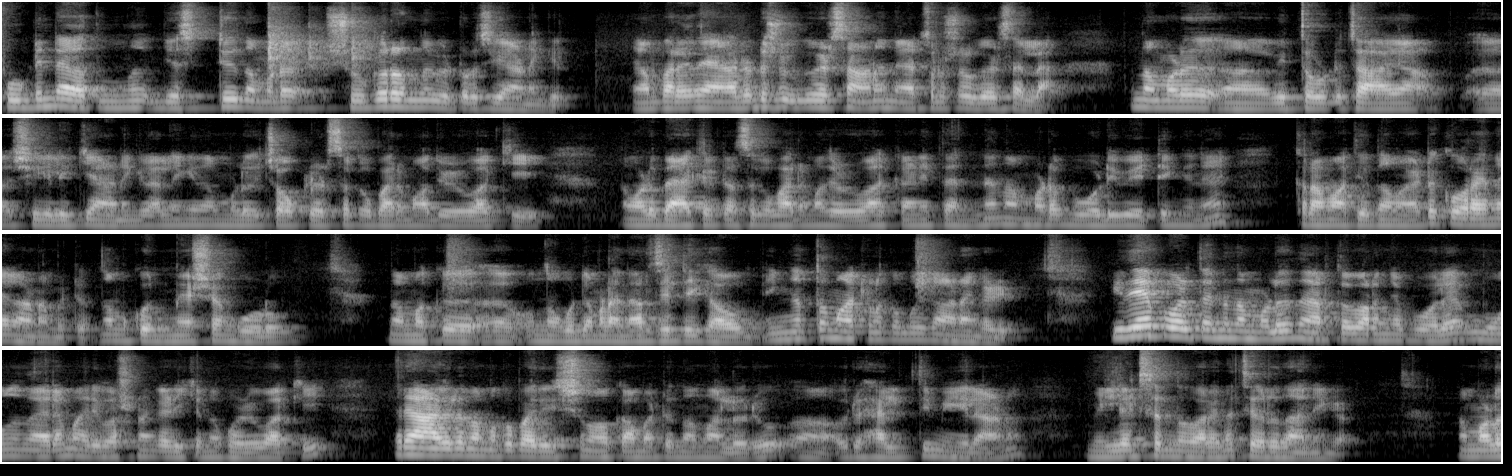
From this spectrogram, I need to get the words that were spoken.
ഫുഡിന്റെ അകത്തുനിന്ന് ജസ്റ്റ് നമ്മുടെ ഷുഗർ ഒന്ന് വിഡ്രോ ചെയ്യുകയാണെങ്കിൽ ഞാൻ പറയുന്നത് ആഡഡ് ഷുഗേഴ്സ് ആണ് നാച്ചുറൽ ഷുഗേഴ്സ് അല്ല. നമ്മൾ വിത്തൗട്ട് ചായ ശീലിക്കുകയാണെങ്കിൽ അല്ലെങ്കിൽ നമ്മൾ ചോക്ലേറ്റ്സ് ഒക്കെ പരമാവധി ഒഴിവാക്കി നമ്മൾ ബാക്ക് ഒക്കെ പരമാവധി ഒഴിവാക്കുകയാണെങ്കിൽ തന്നെ നമ്മുടെ ബോഡി വെയിറ്റ് ഇങ്ങനെ ക്രമാതീതമായിട്ട് കുറയുന്നത് കാണാൻ പറ്റും. നമുക്ക് ഉന്മേഷം കൂടും. നമുക്ക് ആ, ഒന്നും കൂടി നമ്മൾ എനർജറ്റിക് ആവും. ഇങ്ങനത്തെ മാറ്റങ്ങളൊക്കെ നമുക്ക് കാണാൻ കഴിയും. ഇതേപോലെ തന്നെ നമ്മൾ നേരത്തെ പറഞ്ഞ പോലെ മൂന്ന് നേരം അരിഭക്ഷണം കഴിക്കുന്ന ഒഴിവാക്കി രാവിലെ നമുക്ക് പരീക്ഷിച്ച് നോക്കാൻ പറ്റുന്ന നല്ലൊരു ഒരു ഹെൽത്തി മീലാണ് മില്ലറ്റ്സ് എന്ന് പറയുന്ന ചെറുധാന്യങ്ങൾ. നമ്മൾ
